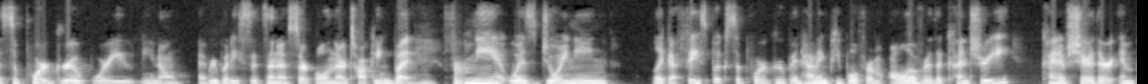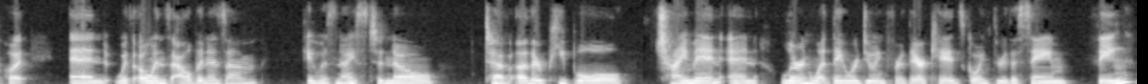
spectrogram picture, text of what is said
a support group where you, you know, everybody sits in a circle and they're talking. But mm-hmm. for me, it was joining like a Facebook support group and having people from all over the country kind of share their input. And with Owen's albinism, it was nice to know to have other people chime in and learn what they were doing for their kids going through the same thing,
